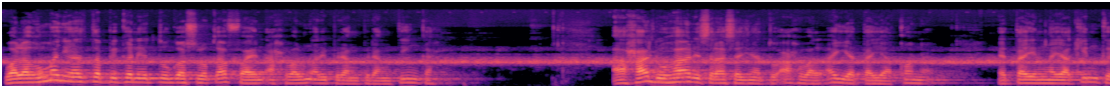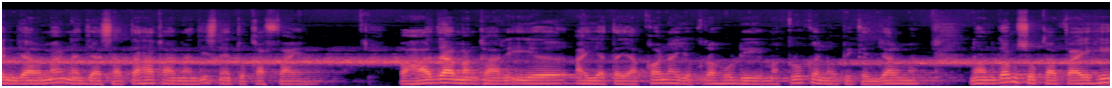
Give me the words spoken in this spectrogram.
Walahuma jeung tetep pikeun itu gosul kafain ahwalun ari pirang-pirang tingkah ahaduha di salah tu ahwal ayat tayakona eta yang ngayakin kenjalma najasa taha kana najis na itu kafain. Wahada mangkari iya ayat tayakona yukrahu dimakruhkan nopi kenjalma non gom suka faihi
